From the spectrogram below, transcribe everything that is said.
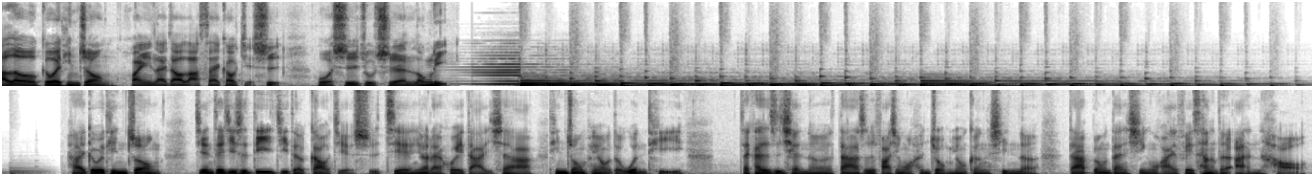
Hello，各位听众，欢迎来到拉塞告解室，我是主持人 Lonely。嗨，各位听众，今天这集是第一集的告解时间，要来回答一下听众朋友的问题。在开始之前呢，大家是发现我很久没有更新了，大家不用担心，我还非常的安好，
